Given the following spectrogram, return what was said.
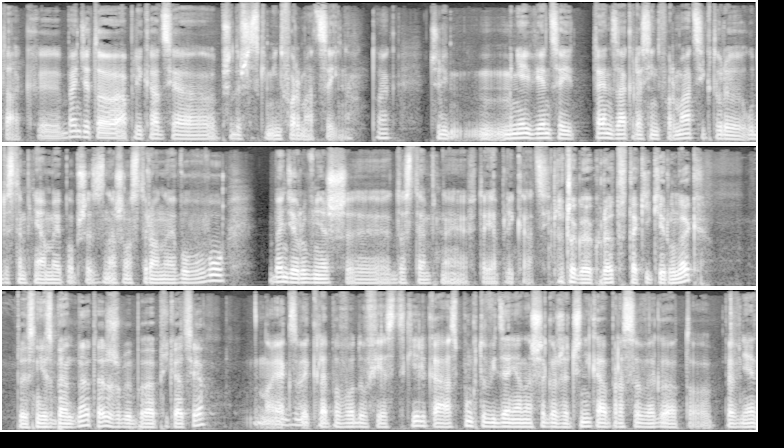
Tak, y, będzie to aplikacja przede wszystkim informacyjna. Tak? Czyli mniej więcej ten zakres informacji, który udostępniamy poprzez naszą stronę www, będzie również y, dostępny w tej aplikacji. Dlaczego akurat taki kierunek? To jest niezbędne też, żeby była aplikacja? No jak zwykle powodów jest kilka. Z punktu widzenia naszego rzecznika prasowego to pewnie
